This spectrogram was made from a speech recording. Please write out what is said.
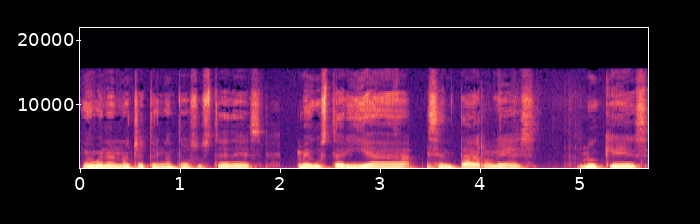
Muy buena noche tengan todos ustedes. Me gustaría presentarles lo que es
